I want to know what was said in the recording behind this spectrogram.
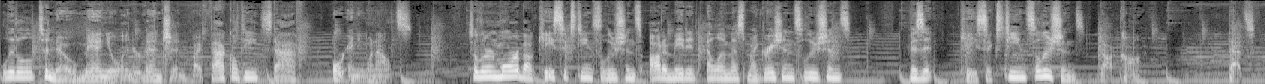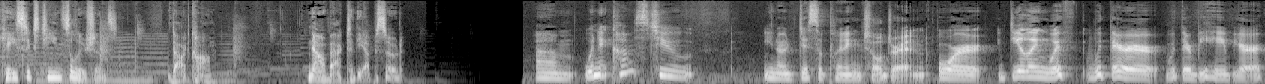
little to no manual intervention by faculty, staff, or anyone else. To learn more about K16 Solutions' automated LMS migration solutions, visit k16solutions.com. That's k16solutions.com. Now back to the episode. Um, when it comes to you know disciplining children or dealing with with their with their behavior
